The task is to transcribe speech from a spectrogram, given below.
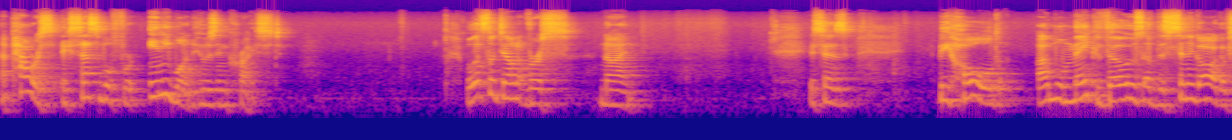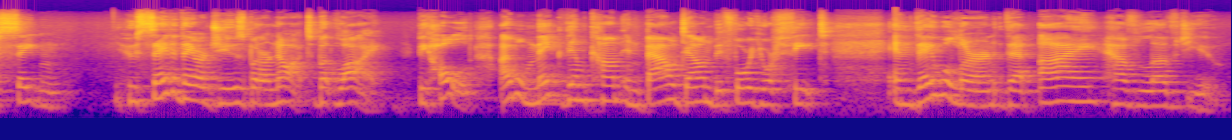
That power is accessible for anyone who is in Christ. Well, let's look down at verse 9. It says, Behold, I will make those of the synagogue of Satan who say that they are Jews but are not, but lie. Behold, I will make them come and bow down before your feet, and they will learn that I have loved you.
